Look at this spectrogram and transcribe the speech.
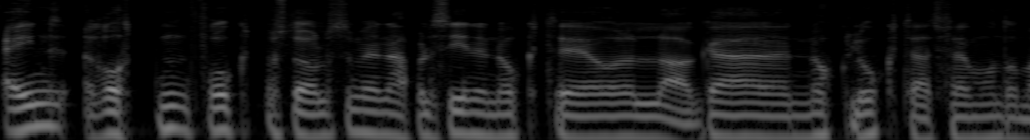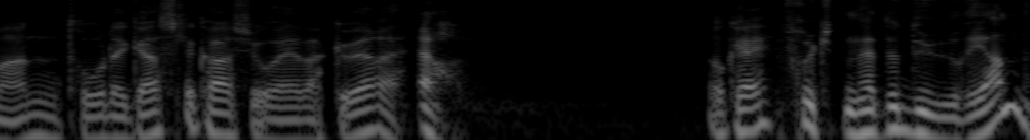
En råtten frukt på størrelse med en appelsin er nok til å lage nok lukt til at 500 mann tror det er gasslekkasje og evakuerer. Ja, OK? Frukten heter durian.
